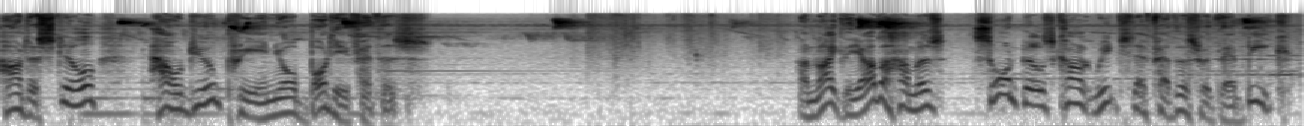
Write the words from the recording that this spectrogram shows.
Harder still, how do you preen your body feathers? Unlike the other hummers, swordbills can't reach their feathers with their beak.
